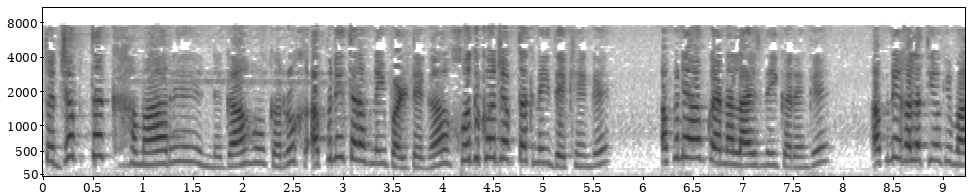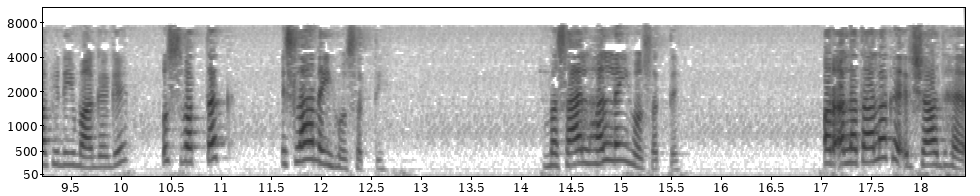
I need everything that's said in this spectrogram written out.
تو جب تک ہمارے نگاہوں کا رخ اپنی طرف نہیں پلٹے گا، خود کو جب تک نہیں دیکھیں گے، اپنے آپ کو اینالائز نہیں کریں گے، اپنی غلطیوں کی معافی نہیں مانگیں گے، اس وقت تک اصلاح نہیں ہو سکتی۔ مسائل حل نہیں ہو سکتے۔ اور اللہ تعالیٰ کا ارشاد ہے،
